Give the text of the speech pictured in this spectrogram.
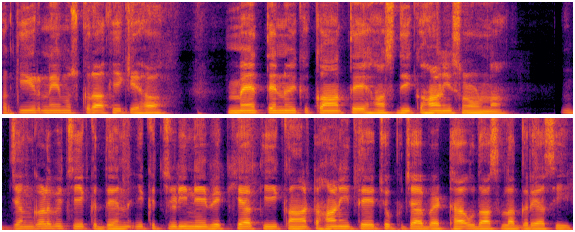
ਫ਼ਕੀਰ ਨੇ ਮੁਸਕਰਾ ਕੇ ਕਿਹਾ, ਮੈਂ ਤੈਨੂੰ ਇੱਕ ਕਾਂ ਤੇ ਹੰਸ ਦੀ ਕਹਾਣੀ ਸੁਣਾਉਣਾ। ਜੰਗਲ ਵਿੱਚ ਇੱਕ ਦਿਨ ਇੱਕ ਚਿੜੀ ਨੇ ਵੇਖਿਆ ਕਿ ਕਾਂ ਟਹਾਣੀ ਤੇ ਚੁੱਪਚਾਪ ਬੈਠਾ ਉਦਾਸ ਲੱਗ ਰਿਹਾ ਸੀ।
